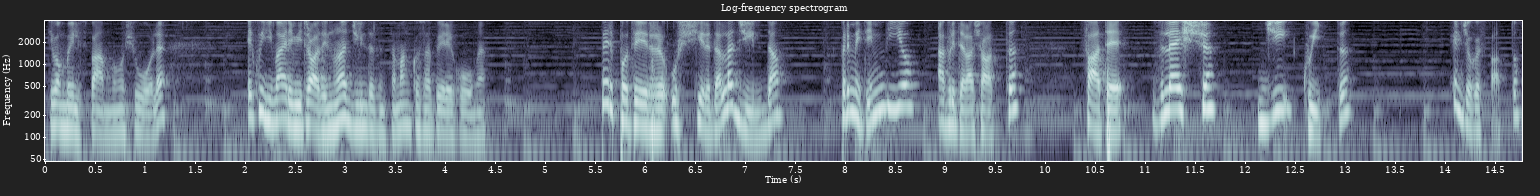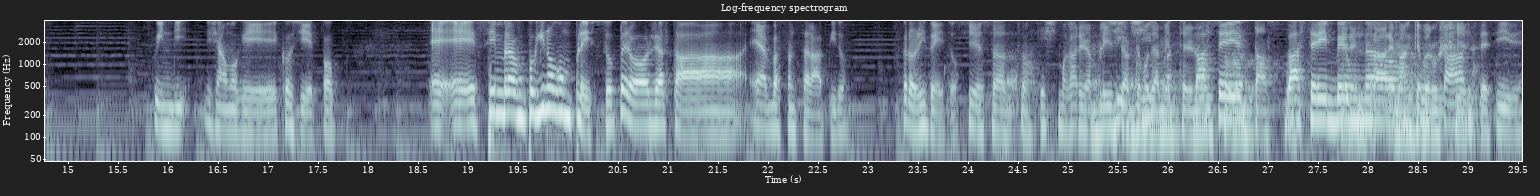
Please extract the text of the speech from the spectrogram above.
tipo mail spam come ci vuole e quindi magari vi trovate in una gilda senza manco sapere come per poter uscire dalla gilda premete invio aprite la chat fate slash gquit e il gioco è fatto quindi diciamo che così è po'. È, è, sembra un pochino complesso, però in realtà è abbastanza rapido. Però ripeto. Sì, esatto. Magari la Blizzard poteva mettere non solo il tasto basterebbe per un, entrare, ma anche per uscire. Sì,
